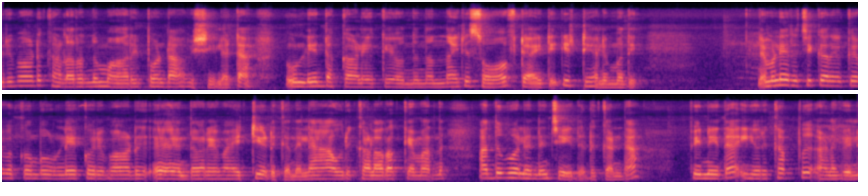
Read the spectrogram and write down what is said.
ഒരുപാട് കളറൊന്നും മാറിപ്പോണ്ട ആവശ്യമില്ല കേട്ടോ ഉള്ളിയും തക്കാളിയൊക്കെ ഒന്ന് നന്നായിട്ട് സോഫ്റ്റ് ആയിട്ട് കിട്ടിയാലും മതി. നമ്മൾ ഇറച്ചിക്കറിയൊക്കെ വെക്കുമ്പോൾ ഉള്ളിയൊക്കെ ഒരുപാട് എന്താ പറയുക വയറ്റിയെടുക്കുന്നില്ല. ആ ഒരു കളറൊക്കെ മറന്ന് അതുപോലൊന്നും ചെയ്തെടുക്കണ്ട. പിന്നെ ഇതാ ഈ ഒരു കപ്പ് അളവിൽ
